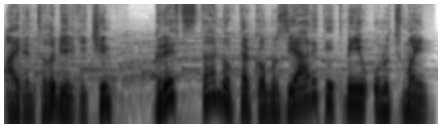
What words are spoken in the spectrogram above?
Ayrıntılı bilgi için graftstar.com'u ziyaret etmeyi unutmayın.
